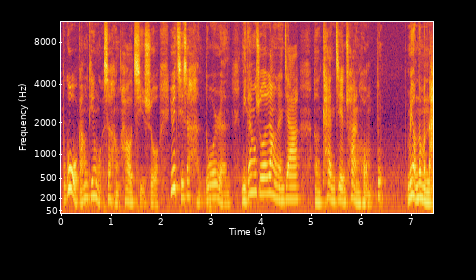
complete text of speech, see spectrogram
不过我刚刚听，我是很好奇说，因为其实很多人，你刚刚说让人家嗯看见串红不没有那么难，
